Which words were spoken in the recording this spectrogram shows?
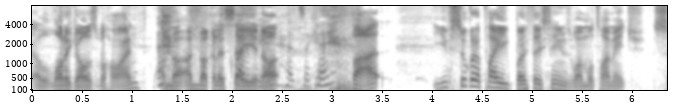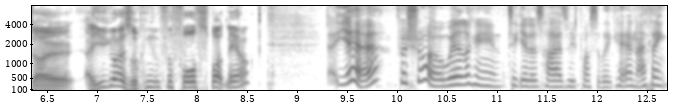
a lot of goals behind. I'm not. I'm not going to say you're not, That's okay. but you've still got to play both those teams one more time each. So, are you guys looking for fourth spot now? Uh, Yeah, for sure. We're looking to get as high as we possibly can. I think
